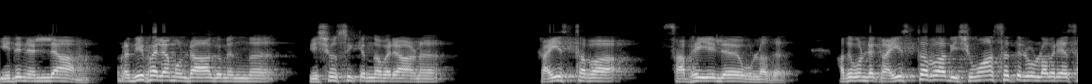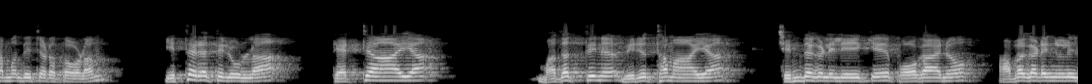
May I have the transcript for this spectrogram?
ഇതിനെല്ലാം പ്രതിഫലമുണ്ടാകുമെന്ന് വിശ്വസിക്കുന്നവരാണ് ക്രൈസ്തവ സഭയിൽ ഉള്ളത്. അതുകൊണ്ട് ക്രൈസ്തവ വിശ്വാസത്തിലുള്ളവരെ സംബന്ധിച്ചിടത്തോളം ഇത്തരത്തിലുള്ള തെറ്റായ മതത്തിന് വിരുദ്ധമായ ചിന്തകളിലേക്ക് പോകാനോ അപകടങ്ങളിൽ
